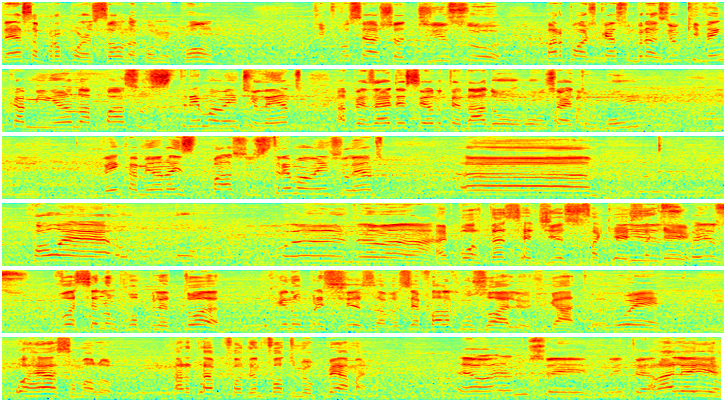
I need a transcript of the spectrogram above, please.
dessa proporção da Comic Con? O que, que você acha disso para o podcast no Brasil que vem caminhando a passos extremamente lentos, apesar desse ano ter dado um, um certo boom? Vem caminhando a passos extremamente lentos. Ah, qual é o. o- A importância disso, saquei, Isso, saquei. isso. Você não completou porque não precisa. Você fala com os olhos, gato. Ué, Porra, é essa, maluco? O cara tá fazendo foto do meu pé, mano. eu, eu não sei, não entendo. Caralho aí.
